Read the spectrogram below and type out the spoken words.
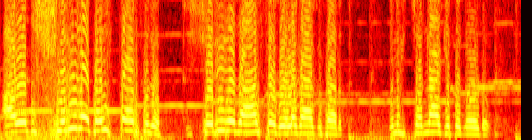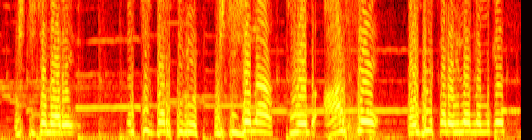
ಆ ಒಂದು ಶರೀರ ಬಯಸ್ತಾ ಇರ್ತದೆ. ಈ ಶರೀರದ ಆಸೆಗೆ ಒಳಗಾಗಬಾರ್ದು. ನಿನಗೆ ಚೆನ್ನಾಗಿದೆ ನೋಡು. ಎಷ್ಟು ಜನ ರೀ? ಚರ್ಚಿಗೆ ಬರ್ತೀವಿ. ಎಷ್ಟು ಜನ? ಈ ಒಂದು ಆಸೆ ಬೈಬಲ್ ಕಡೆ ಇಲ್ಲ ನಮಗೆ.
